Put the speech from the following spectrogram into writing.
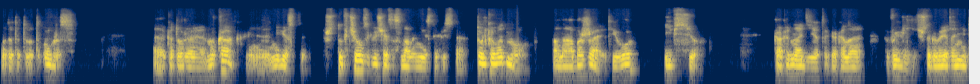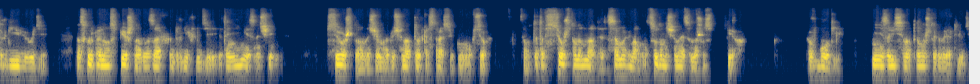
вот этот вот образ, э, которая, ну как э, невесты? Что, в чем заключается слава невесты Христа? Только в одном. Она обожает его, и все. Как она одета, как она выглядит, что говорят они другие люди, насколько она успешна в глазах других людей. Это не имеет значения все, что, на чем обречена только страстью к нему, все. Вот это все, что нам надо, это самое главное. Отсюда начинается наш успех в Боге, независимо от того, что говорят люди.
